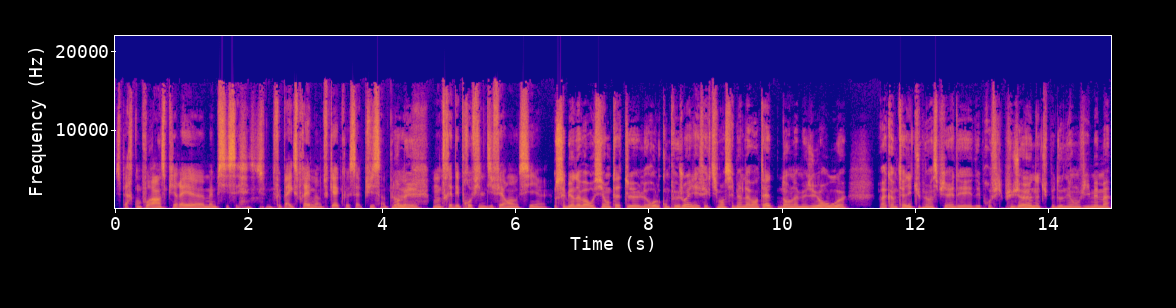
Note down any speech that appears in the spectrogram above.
j'espère qu'on pourra inspirer euh, même si c'est on fait pas exprès mais en tout cas que ça puisse un peu Non mais montrer des profils différents aussi c'est bien d'avoir aussi en tête le, le rôle qu'on peut jouer. Effectivement, c'est bien de l'avoir en tête dans la mesure où, bah, comme tu as dit, tu peux inspirer des, des profils plus jeunes, tu peux donner envie même. à-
